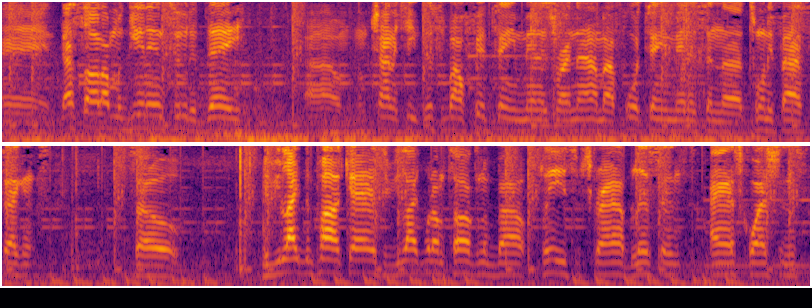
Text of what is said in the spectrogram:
And that's all I'm gonna get into today. Um, I'm trying to keep this about 15 minutes right now. I'm at 14 minutes and uh, 25 seconds. So if you like the podcast, if you like what I'm talking about, please subscribe, listen, ask questions,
